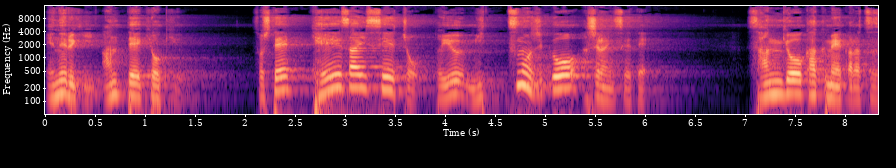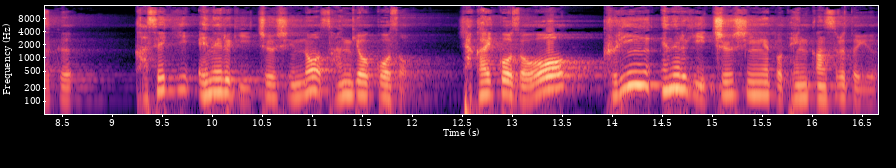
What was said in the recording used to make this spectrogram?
エネルギー安定供給、そして経済成長という3つの軸を柱に据えて、産業革命から続く化石エネルギー中心の産業構造、社会構造をクリーンエネルギー中心へと転換するという、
